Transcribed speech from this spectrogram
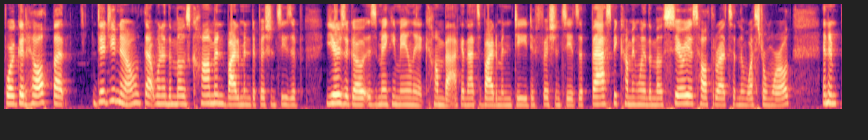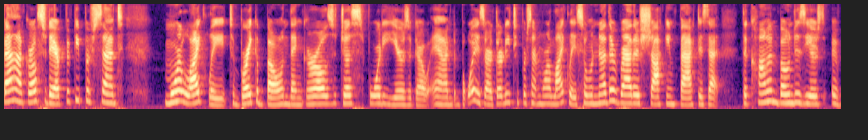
for good health but did you know that one of the most common vitamin deficiencies of years ago is making mainly a comeback, and that's vitamin D deficiency? It's a fast becoming one of the most serious health threats in the Western world. And in fact, girls today are 50% more likely to break a bone than girls just 40 years ago, and boys are 32% more likely. So, another rather shocking fact is that the common bone disease of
